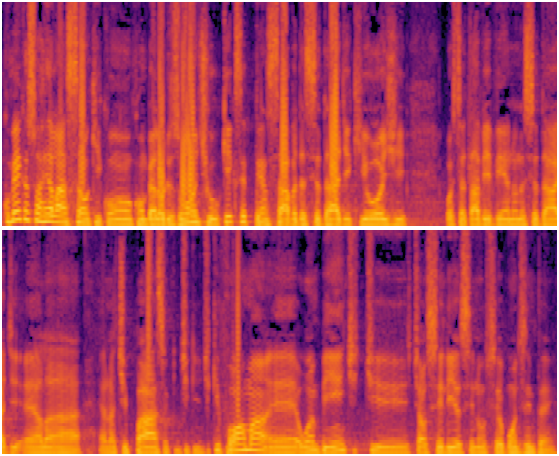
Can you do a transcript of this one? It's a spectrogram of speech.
Como é que é a sua relação aqui com, com Belo Horizonte? O que, que você pensava da cidade que hoje você está vivendo na cidade, ela, ela te passa? De, de que forma é, o ambiente te, te auxilia assim, no seu bom desempenho?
